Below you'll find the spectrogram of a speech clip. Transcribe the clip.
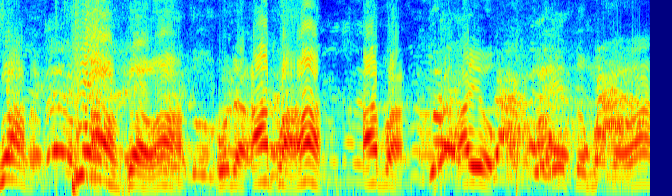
Wah, wah, kau, ah. Udah, apa, ah? Apa? Ayo, itu mau kau, ah.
